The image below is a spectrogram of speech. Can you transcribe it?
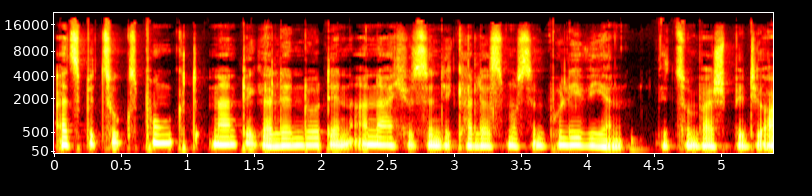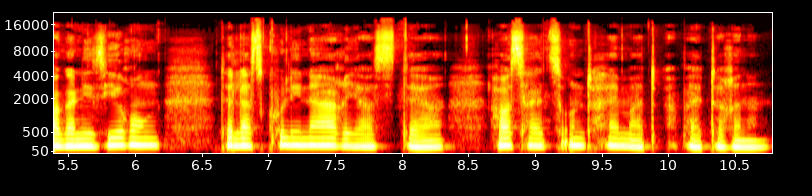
als Bezugspunkt nannte Galindo den Anarchosyndikalismus in Bolivien, wie zum Beispiel die Organisierung der Las Culinarias, der Haushalts- und Heimatarbeiterinnen.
